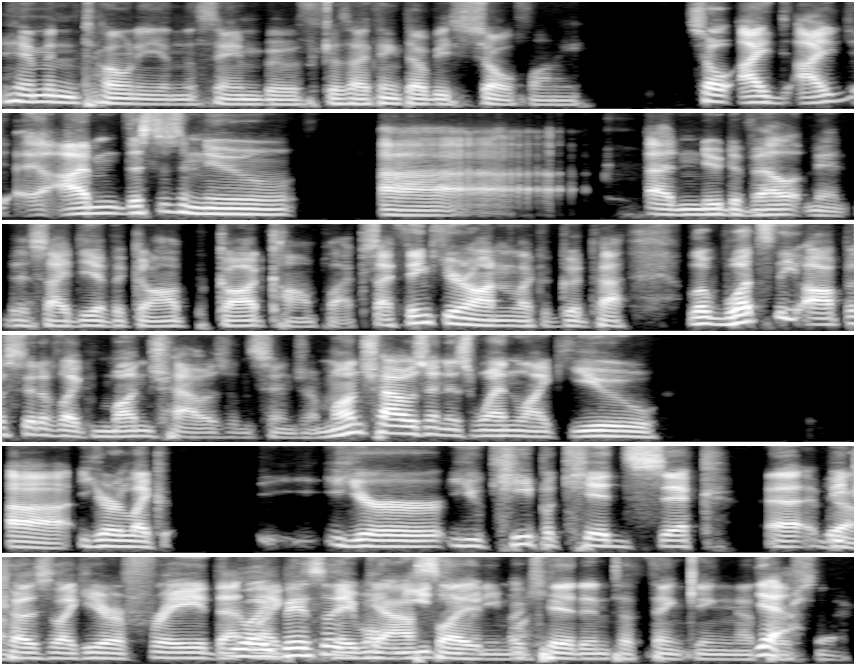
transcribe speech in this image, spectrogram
him and Tony in the same booth because I think that would be so funny. So I I I'm this is a new uh a new development this idea of the god god complex i think you're on like a good path look what's the opposite of like munchausen syndrome munchausen is when like you uh you're like you're you keep a kid sick uh, Yeah. because like you're afraid that you like, like, basically they won't need you gaslight a kid into thinking that Yeah. they're sick.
